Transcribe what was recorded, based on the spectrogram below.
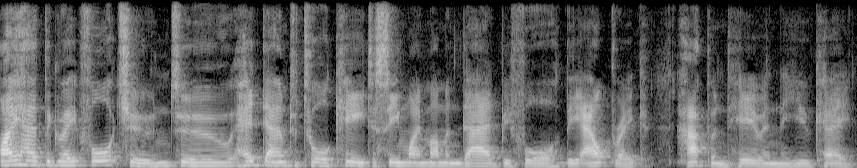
I had the great fortune to head down to Torquay to see my mum and dad before the outbreak happened here in the UK.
